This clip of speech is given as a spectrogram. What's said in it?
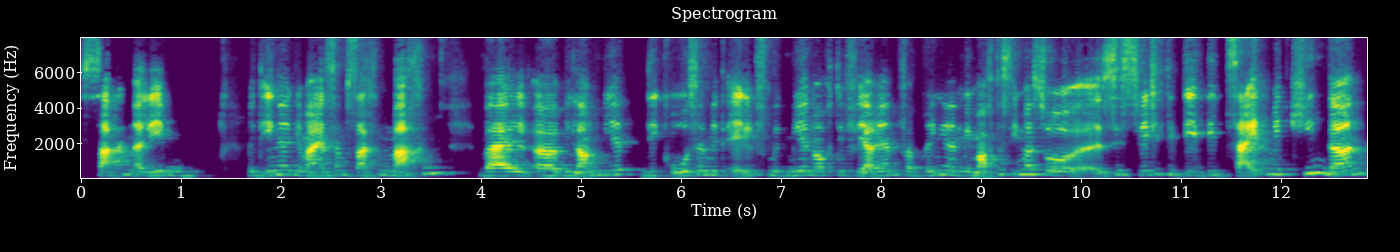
Sachen erleben, mit ihnen gemeinsam Sachen machen, weil äh, wie lange wird die Große mit elf mit mir noch die Ferien verbringen? Mir macht das immer so, es ist wirklich die, die, die Zeit mit Kindern,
